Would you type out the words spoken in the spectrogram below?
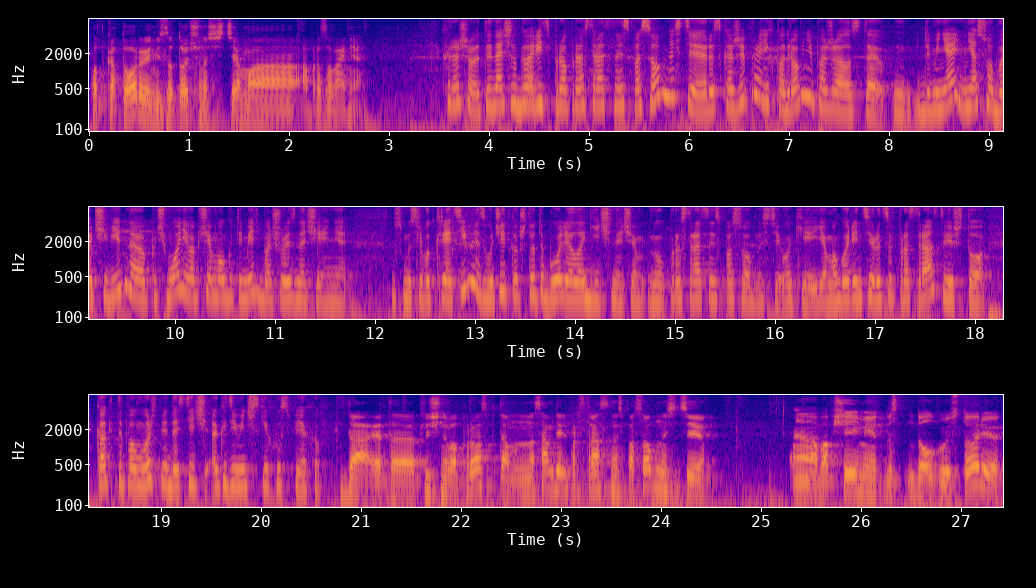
под которые не заточена система образования. Хорошо, ты начал говорить про пространственные способности. Расскажи про них подробнее, пожалуйста. Для меня не особо очевидно, почему они вообще могут иметь большое значение. Ну, в смысле, вот креативный звучит как что-то более логичное, чем, ну, пространственные способности. Окей, я могу ориентироваться в пространстве, и что? Как это поможет мне достичь академических успехов? Да, это отличный вопрос, потому на самом деле пространственные способности вообще имеют долгую историю,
